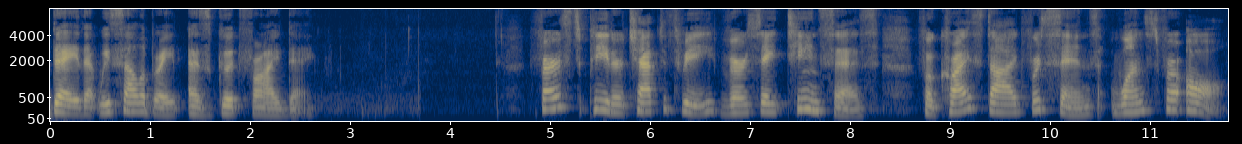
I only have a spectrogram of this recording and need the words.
day that we celebrate as Good Friday. 1 Peter chapter 3 verse 18 says, "For Christ died for sins once for all,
